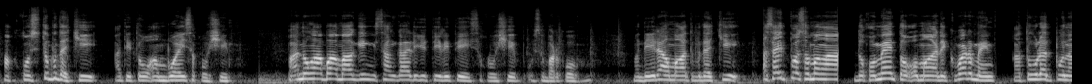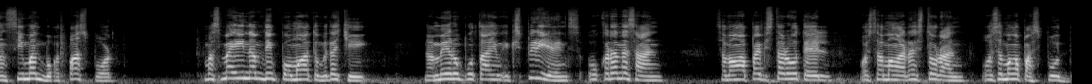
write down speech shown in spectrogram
Ako si Tomodachi at ito ang buhay sa cruise ship. Paano nga ba maging isang galley utility sa cruise ship o sa barko? Madali lang mga Tomodachi. Aside po sa mga dokumento o mga requirement katulad po ng seaman book at passport, mas mainam din po mga Tomodachi na meron po tayong experience o karanasan sa mga 5-star hotel o sa mga restaurant o sa mga fast food.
